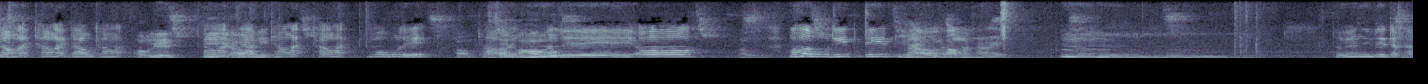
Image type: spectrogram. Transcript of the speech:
ထောင်းလိုက်ထောင်းလိုက်ဒါကိုထောင်းလိုက်ဟုတ်လေထောင်းလိုက်ရပြီထောင်းလိုက်ထောင်းလိုက်မဟုတ်ဘူးလေဟုတ်ထောင်း sorry မလေးအော်မ ဟုတ်ဘူးဒီဒီ ဒီမှာအောက်မှာထားလိုက် อืมဘယ်လိုလေးတစ်ခါ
